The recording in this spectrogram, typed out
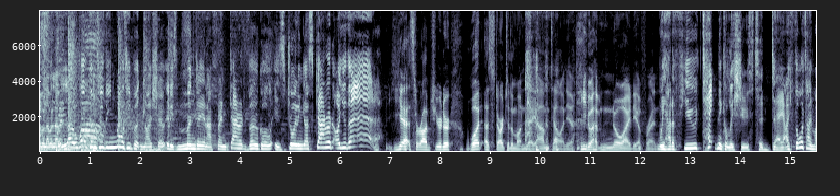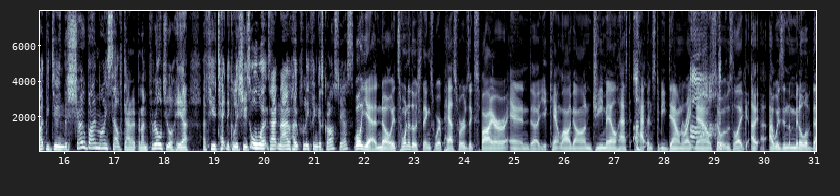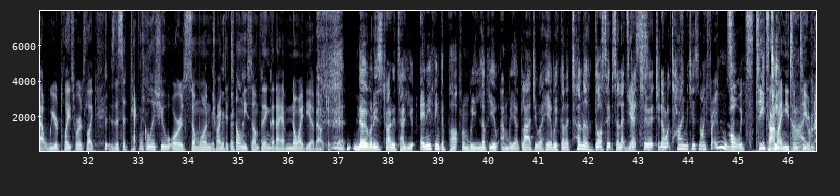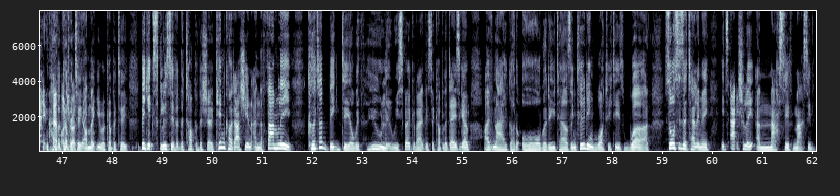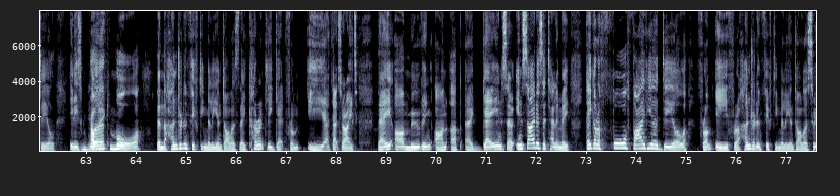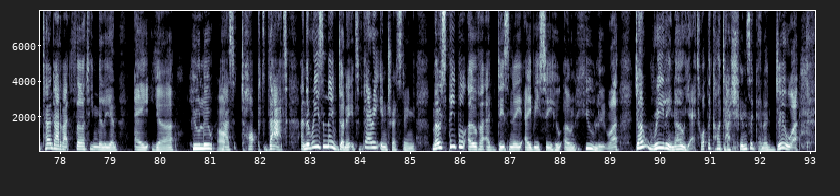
Hello, hello, hello, hello. Welcome to the Naughty But Nice Show. It is Monday and our friend Garrett Vogel is joining us. Garrett, are you there? Yes, Rob Shooter. What a start to the Monday. I'm telling you. You have no idea, friend. We had a few technical issues today. I thought I might be doing the show by myself, Garrett, but I'm thrilled you're here. A few technical issues all worked out now, hopefully, fingers crossed, yes? Well, yeah, no, it's one of those things where passwords expire and uh, you can't log on. Gmail has to, happens to be down right now, so it was like I, I was in the middle of that weird place where it's like, is this a technical issue or is someone trying to tell me something that I have no idea about just yet? Nobody's trying to tell you anything apart from we love you and we are glad you are here. We've got a ton of gossip, so let's Yes. get to it. Do you know what time it is, my friends? Oh, it's tea It's time. I need some tea time. right Have a now, cup of tea. me. I'll make you a cup of tea. Big exclusive at the top of the show. Kim Kardashian and the family cut a big deal with Hulu. We spoke about this a couple of days ago. I've now got all the details, including what it is worth. Sources are telling me it's actually a massive, massive deal. It is How worth big? more than the $150 million they currently get from E. That's right. They are moving on up again. So insiders are telling me they got a four, five year deal from E for $150 million. So it turned out about 30 million a year. Hulu has topped that. And the reason they've done it, it's very interesting. Most people over at Disney, ABC, who own Hulu, uh, don't really know yet what the Kardashians are going to do.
